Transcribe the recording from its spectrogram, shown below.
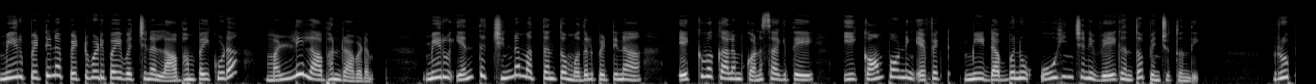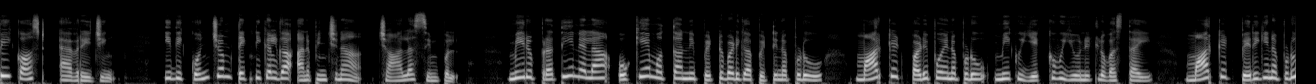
మీరు పెట్టిన పెట్టుబడిపై వచ్చిన లాభంపై కూడా మళ్ళీ లాభం రావడం. మీరు ఎంత చిన్న మొత్తంతో మొదలుపెట్టినా ఎక్కువ కాలం కొనసాగితే ఈ కాంపౌండింగ్ ఎఫెక్ట్ మీ డబ్బును ఊహించని వేగంతో పెంచుతుంది. Rupee cost averaging. ఇది కొంచెం టెక్నికల్గా అనిపించినా చాలా సింపుల్. మీరు ప్రతీ నెలా ఒకే మొత్తాన్ని పెట్టుబడిగా పెట్టినప్పుడు మార్కెట్ పడిపోయినప్పుడు మీకు ఎక్కువ యూనిట్లు వస్తాయి. మార్కెట్ పెరిగినప్పుడు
